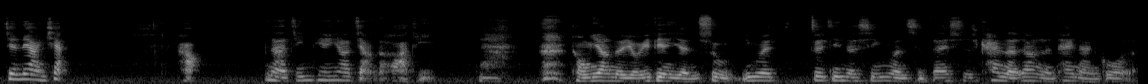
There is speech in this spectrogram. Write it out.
见谅一下。那今天要讲的话题，同样的有一点严肃，因为最近的新闻实在是看了让人太难过了。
